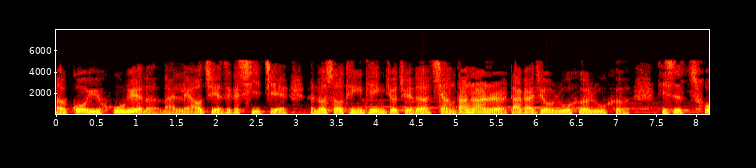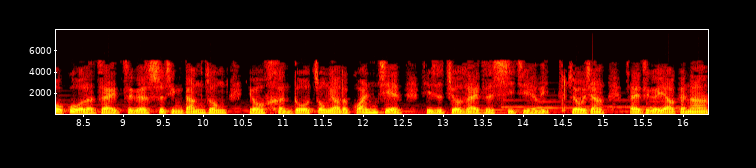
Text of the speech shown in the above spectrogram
呃过于忽略了来了解这个细节，很多时候听一听就觉得想当然尔，大概就如何如何，其实错过了在这个事情当中有很多重要的关键，其实就在这细节里。所以我想在这个要跟他。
